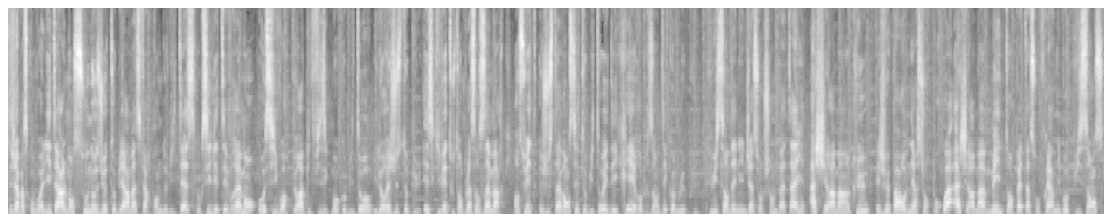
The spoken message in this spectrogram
Déjà parce qu'on voit littéralement sous nos yeux Tobirama se faire prendre de vitesse, donc s'il était vraiment aussi voire plus rapide physiquement qu'Obito, il aurait juste pu esquiver tout en plaçant sa marque. Ensuite, juste avant, cet Obito est décrit et représenté comme le plus puissant des ninjas sur le champ de bataille, Hashirama inclus, et je vais pas revenir sur pourquoi Hashirama met une tempête à son frère niveau puissance,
